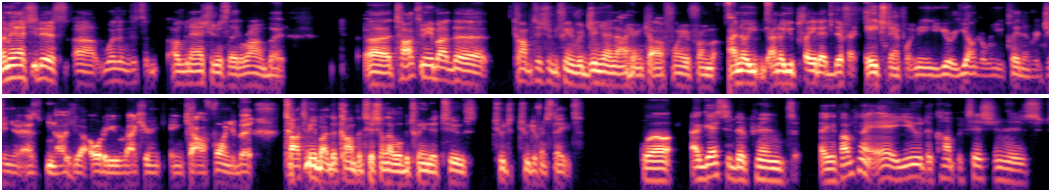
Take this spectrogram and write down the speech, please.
Let me ask you this: uh, wasn't this, I was going to ask you this later on, but uh, talk to me about the competition between Virginia and out here in California. From I know you, I know you played at different age standpoint, meaning you were younger when you played in Virginia. As you know, as you got older, you were back here in, in California. But talk to me about the competition level between the two two two different states. Well, I guess it depends. Like if I'm playing AAU, the competition is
